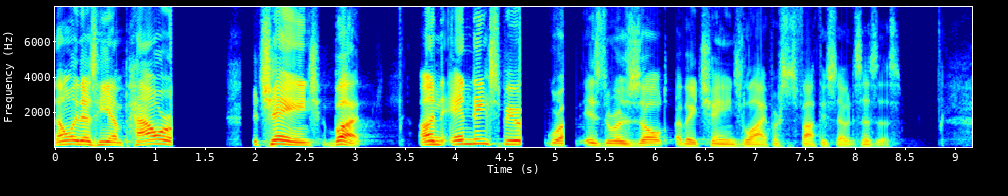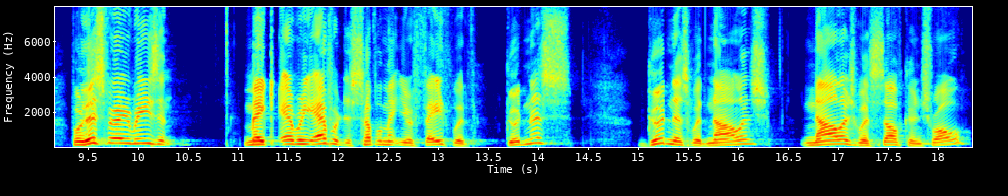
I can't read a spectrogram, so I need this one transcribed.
not only does He empower us to change, but unending spiritual growth is the result of a changed life. Verses 5 through 7 it says this. For this very reason, make every effort to supplement your faith with goodness goodness with knowledge, knowledge with self control,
